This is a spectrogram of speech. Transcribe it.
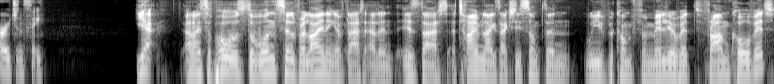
urgency. Yeah, and I suppose the one silver lining of that, Ellen, is that a time lag is actually something we've become familiar with from COVID.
